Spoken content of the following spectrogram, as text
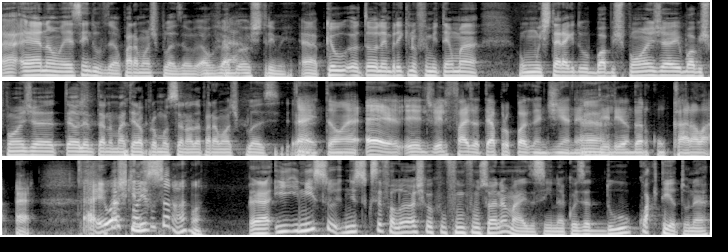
É, é, não, é sem dúvida, é o Paramount Plus, é o, é o, é. é o streaming. É, porque eu, eu, tô, eu lembrei que no filme tem uma, um easter egg do Bob Esponja e o Bob Esponja, eu lembro que tá no material promocional da Paramount Plus. É, é então é. É, ele, ele faz até a propagandinha, né? É. Dele andando com o cara lá. É. É, eu acho, acho que, que nisso, funcionar, mano. É, e, e, nisso, nisso que você falou, eu acho que o filme funciona mais, assim, na coisa do quarteto, né?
